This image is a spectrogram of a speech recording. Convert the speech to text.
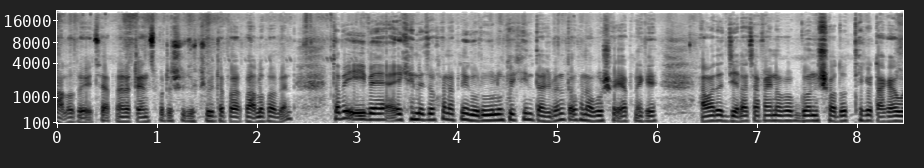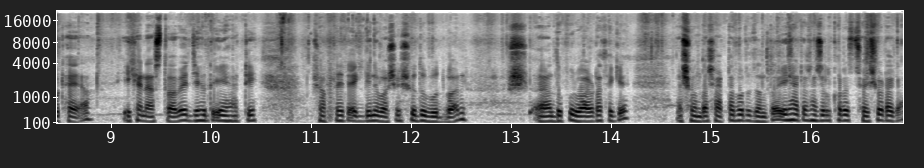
ভালো রয়েছে। আপনারা ট্রান্সপোর্টের সুযোগ সুবিধা ভালো পাবেন। তবে এই এখানে যখন আপনি গরুগুলোকে কিনতে আসবেন, তখন অবশ্যই আপনাকে আমাদের জেলা চাপাইনবাবগঞ্জ সদর থেকে টাকা উঠায়া এখানে আসতে হবে। যেহেতু এই হাটটি সপ্তাহে একদিনে বসে শুধু বুধবার দুপুর বারোটা থেকে সন্ধ্যা সাতটা পর্যন্ত। এই হাটের হাসিল খরচ ছয়শো টাকা।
